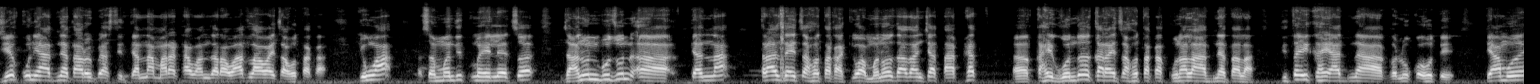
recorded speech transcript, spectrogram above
जे कोणी अज्ञात आरोपी असतील त्यांना मराठा वांजारा वाद लावायचा होता का? किंवा संबंधित महिलेचं जाणून बुजून त्यांना त्रास द्यायचा होता का? किंवा मनोजदादांच्या ताफ्यात काही गोंधळ करायचा होता का? कुणाला अज्ञात आला? तिथंही काही अज्ञा लोक होते. त्यामुळे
